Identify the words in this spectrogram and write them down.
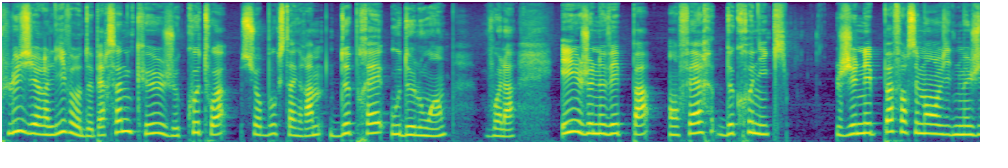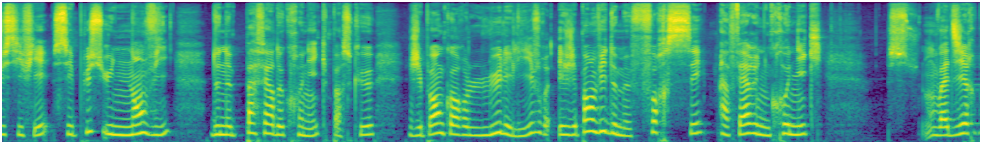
plusieurs livres de personnes que je côtoie sur Bookstagram, de près ou de loin. Voilà. Et je ne vais pas en faire de chronique. Je n'ai pas forcément envie de me justifier, c'est plus une envie de ne pas faire de chronique parce que j'ai pas encore lu les livres et j'ai pas envie de me forcer à faire une chronique on va dire,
